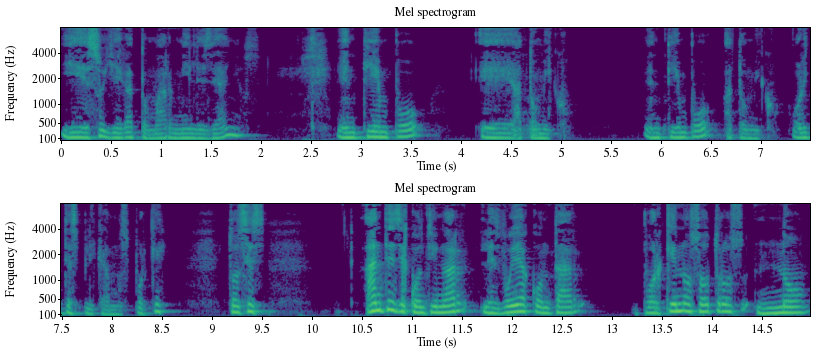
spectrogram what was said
y eso llega a tomar miles de años, en tiempo eh, atómico, en tiempo atómico. Ahorita explicamos por qué. Entonces, antes de continuar, les voy a contar por qué nosotros no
